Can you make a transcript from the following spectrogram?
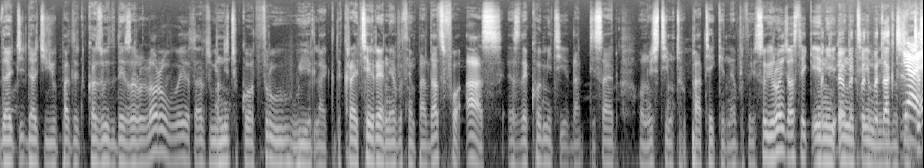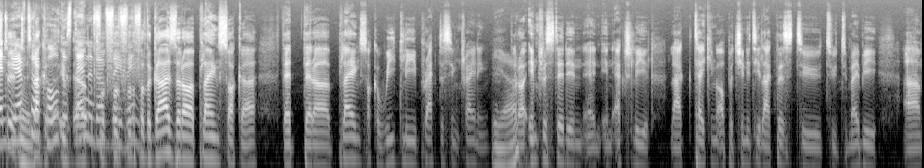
that y- that you because there's a lot of ways that we need to go through. We like the criteria and everything. But that's for us as the committee that decide on which team to partake in everything. So you don't just take any No, any but, but, team. but and like. Yeah, just and to, you have to like, uphold the if, standard for, for, the for, for the guys that are playing soccer, that, that are playing soccer weekly, practicing training, yeah. that are interested in, in, in actually like taking opportunity like this to to, to maybe um,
